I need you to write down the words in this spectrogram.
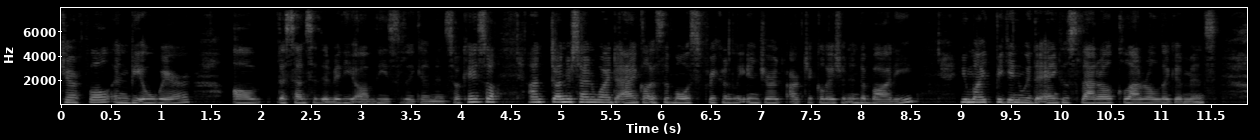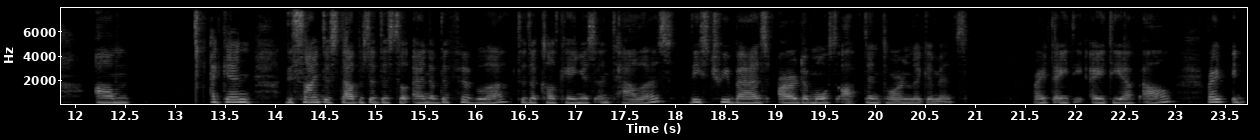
careful and be aware of the sensitivity of these ligaments. Okay, so and to understand why the ankle is the most frequently injured articulation in the body, you might begin with the ankle's lateral collateral ligaments. Um, Again, designed to establish the distal end of the fibula to the calcaneus and talus, these three bands are the most often torn ligaments, right? The ATFL, right? It,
